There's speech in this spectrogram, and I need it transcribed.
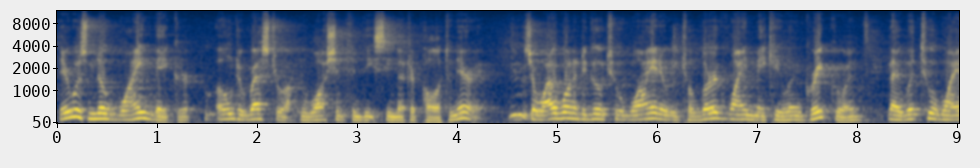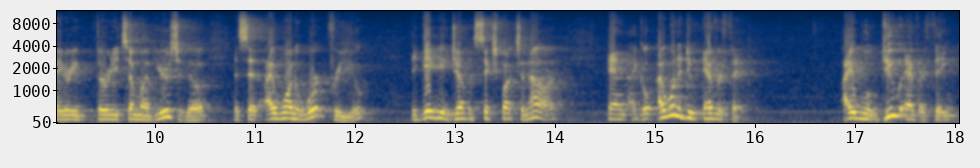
there was no winemaker who owned a restaurant in Washington, D.C. metropolitan area. Hmm. So I wanted to go to a winery to learn winemaking, learn grape growing. And I went to a winery 30 some odd years ago and said, I want to work for you. They gave me a job at six bucks an hour. And I go, I want to do everything. I will do everything,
